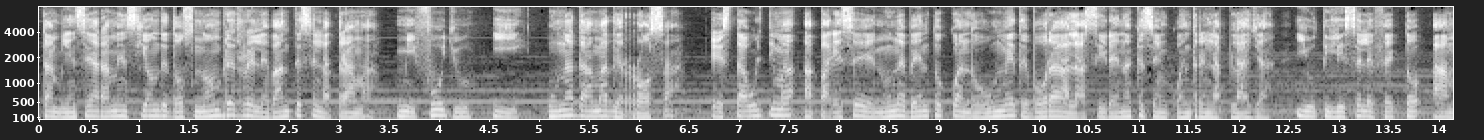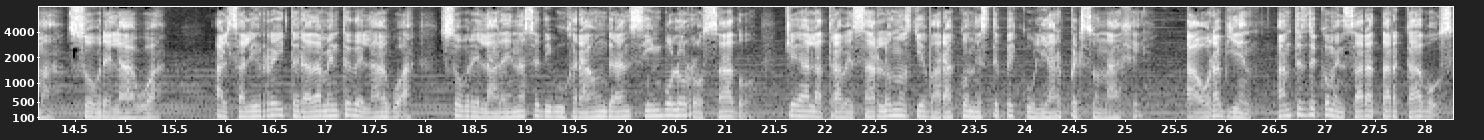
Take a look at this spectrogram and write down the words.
también se hará mención de dos nombres relevantes en la trama, Mifuyu y una dama de rosa. Esta última aparece en un evento cuando Ume devora a la sirena que se encuentra en la playa y utiliza el efecto Ama sobre el agua. Al salir reiteradamente del agua, sobre la arena se dibujará un gran símbolo rosado que al atravesarlo nos llevará con este peculiar personaje. Ahora bien, antes de comenzar a atar cabos,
